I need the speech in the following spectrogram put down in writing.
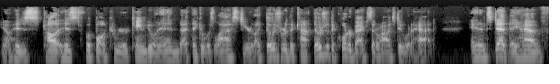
you know his college, his football career came to an end. I think it was last year. Like those were the those are the quarterbacks that Ohio State would have had, and instead they have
